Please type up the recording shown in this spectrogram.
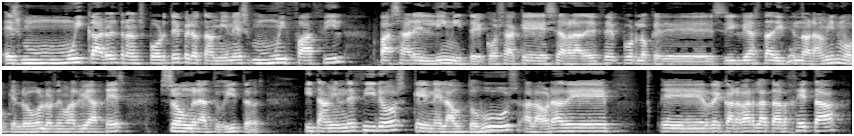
es muy caro el transporte, pero también es muy fácil pasar el límite, cosa que se agradece por lo que Silvia está diciendo ahora mismo, que luego los demás viajes son gratuitos. Y también deciros que en el autobús, a la hora de eh, recargar la tarjeta,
